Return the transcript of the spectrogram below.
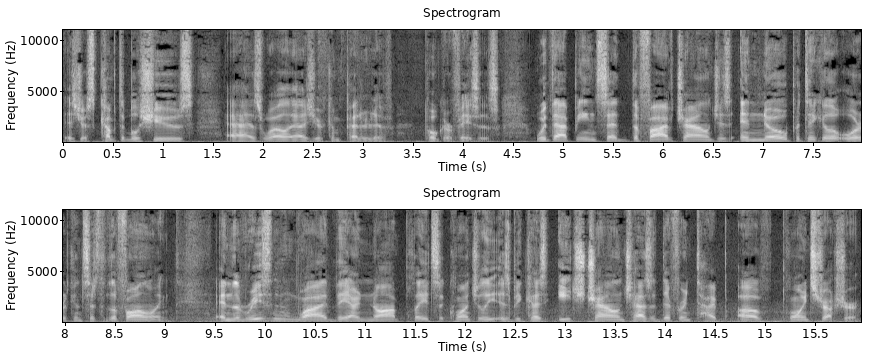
is just comfortable shoes as well as your competitive poker faces. With that being said, the five challenges in no particular order consist of the following. And the reason why they are not played sequentially is because each challenge has a different type of point structure.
